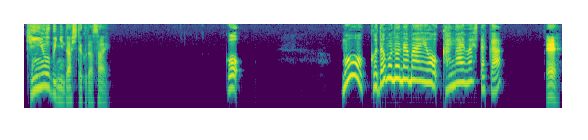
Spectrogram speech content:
金曜日に出してください。5もう子供の名前を考えましたか？ええ。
